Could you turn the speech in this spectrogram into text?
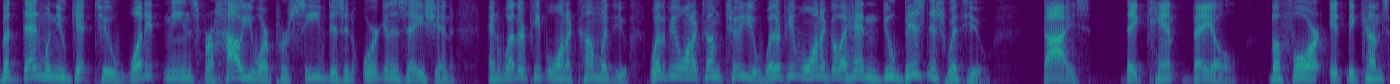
But then when you get to what it means for how you are perceived as an organization and whether people want to come with you, whether people want to come to you, whether people want to go ahead and do business with you, guys, they can't bail before it becomes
